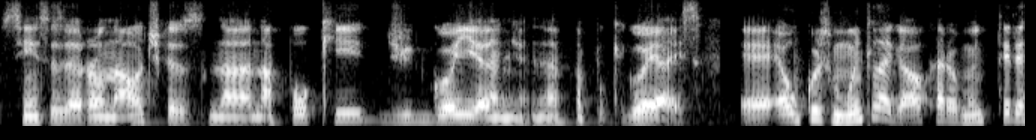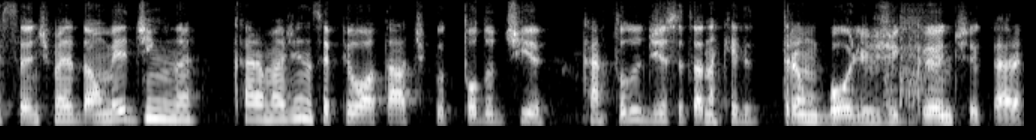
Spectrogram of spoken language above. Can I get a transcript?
ciências aeronáuticas na, na PUC de Goiânia, né? Na PUC Goiás. É, é um curso muito legal, cara, muito interessante, mas dá um medinho, né? Cara, imagina você pilotar, tipo, todo dia Cara, todo dia você tá naquele trambolho gigante, cara.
